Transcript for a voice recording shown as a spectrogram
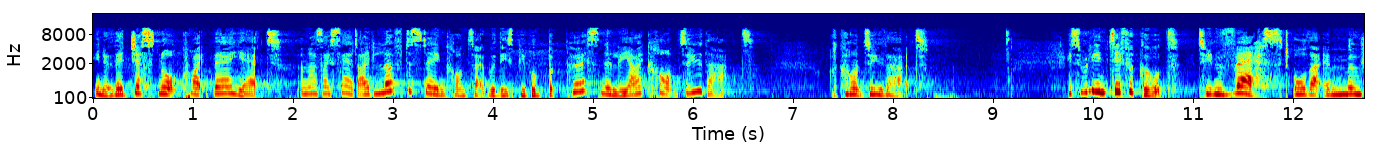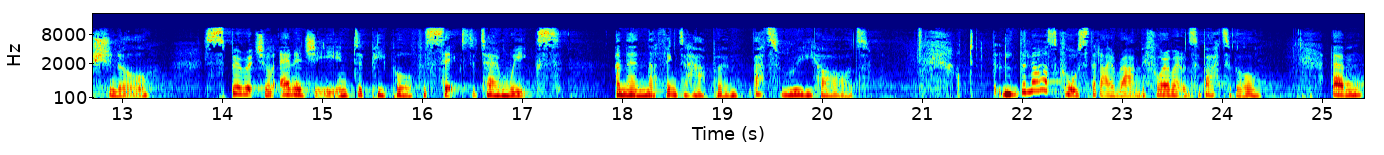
you know, they're just not quite there yet? And as I said, I'd love to stay in contact with these people, but personally, I can't do that. I can't do that. It's really difficult to invest all that emotional, spiritual energy into people for six to ten weeks and then nothing to happen. That's really hard. The last course that I ran before I went on sabbatical um,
